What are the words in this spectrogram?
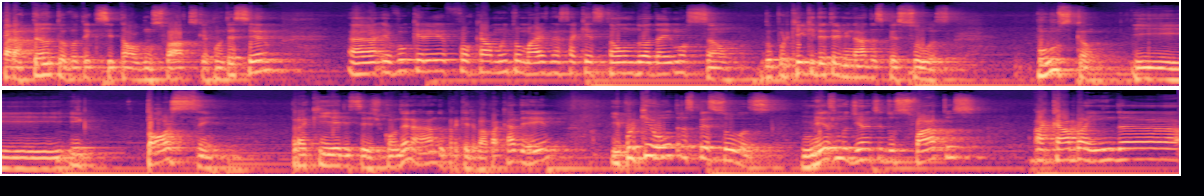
para tanto eu vou ter que citar alguns fatos que aconteceram, uh, eu vou querer focar muito mais nessa questão da emoção, do porquê que determinadas pessoas buscam e, e torcem para que ele seja condenado, para que ele vá para a cadeia, e porque outras pessoas, mesmo diante dos fatos, acaba ainda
